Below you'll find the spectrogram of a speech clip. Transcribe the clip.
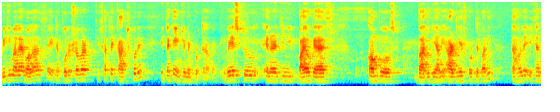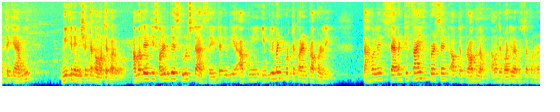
বিধিমালায় বলা আছে, এটা পৌরসভার সাথে কাজ করে এটাকে ইমপ্লিমেন্ট করতে হবে। Waste to energy biogas compost বা যদি আমি আরডিএফ করতে পারি, তাহলে এখান থেকে আমি মিথেন এমিশনটা কমাতে পারব। আমাদের যে সলিড বেস রুলসটা আছে, এটা যদি আপনি ইমপ্লিমেন্ট করতে পারেন প্রপারলি তাহলে seventy five percent of the problem আমাদের বর্জ্য ব্যবস্থাপনার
